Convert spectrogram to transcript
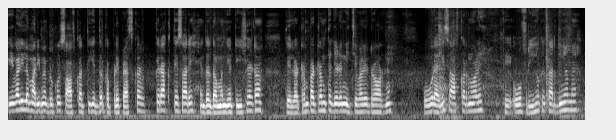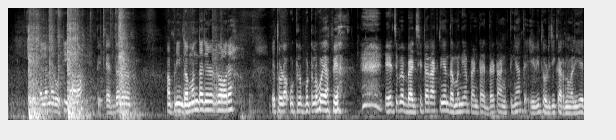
ਇਹ ਵਾਲੀ ਅਲਮਾਰੀ ਮੈਂ ਬਿਲਕੁਲ ਸਾਫ਼ ਕਰਤੀ, ਇੱਧਰ ਕੱਪੜੇ ਪ੍ਰੈਸ ਕਰਕੇ ਰੱਖਤੇ ਸਾਰੇ। ਇੱਧਰ ਦਮਨ ਦੀਆਂ ਟੀ-ਸ਼ਰਟਾਂ ਤੇ ਲਟਰਮ ਪਟਰਮ ਤੇ ਜਿਹੜੇ ਨੀਚੇ ਵਾਲੇ ਡਰਾਅਰ ਨੇ, ਉਹ ਰਹਿ ਗਏ ਸਾਫ਼ ਕਰਨ ਵਾਲੇ ਤੇ ਉਹ ਫ੍ਰੀ ਹੋ ਕੇ ਕਰਦੀ ਆ ਮੈਂ। ਪਹਿਲਾਂ ਮੈਂ ਰੋਟੀ ਖਾ ਲਾ ਤੇ ਇੱਧਰ ਆਪਣੀ ਦਮਨ ਦਾ ਜਿਹੜਾ ਡਰਾਅਰ ਹੈ, ਇਹ ਥੋੜਾ ਉਟਲ-ਪੁਟਲ ਹੋਇਆ ਪਿਆ। ਇਹ 'ਚ ਮੈਂ ਬੈੱਡ ਸ਼ੀਟਾਂ ਰੱਖਤੀਆਂ, ਦਮਨ ਦੀਆਂ ਪੈਂਟਾਂ ਇੱਧਰ ਟੰਗਤੀਆਂ ਤੇ ਇਹ ਵੀ ਥੋੜੀ ਜੀ ਕਰਨ ਵਾਲੀ ਹੈ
